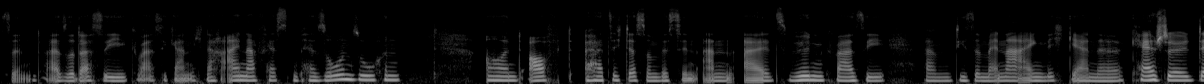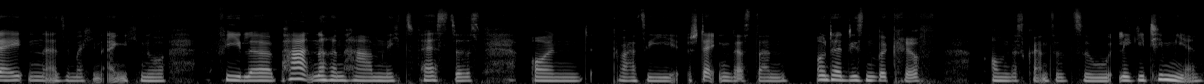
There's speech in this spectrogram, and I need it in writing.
sind, also dass sie quasi gar nicht nach einer festen Person suchen. Und oft hört sich das so ein bisschen an, als würden quasi ähm, diese Männer eigentlich gerne casual daten, also sie möchten eigentlich nur viele Partnerinnen haben, nichts Festes. Und quasi stecken das dann unter diesen Begriff, um das Ganze zu legitimieren.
